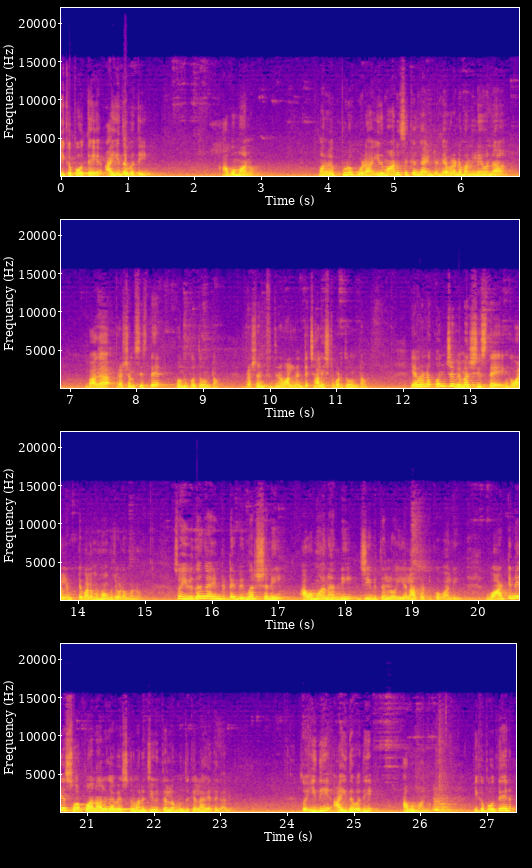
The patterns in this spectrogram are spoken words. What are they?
ఇకపోతే ఐదవది అవమానం. మనం ఎప్పుడూ కూడా ఇది మానసికంగా ఏంటంటే ఎవరైనా మనల్ని ఏమైనా బాగా ప్రశంసిస్తే పొంగిపోతూ ఉంటాం. ప్రశంసించిన వాళ్ళంటే చాలా ఇష్టపడుతూ ఉంటాం. ఎవరైనా కొంచెం విమర్శిస్తే ఇంకా వాళ్ళంటే వాళ్ళ మొహంకు చూడం మనం. సో ఈ విధంగా ఏంటంటే విమర్శని అవమానాన్ని జీవితంలో ఎలా తట్టుకోవాలి? వాటినే సోపానాలుగా వేసుకుని మన జీవితంలో ముందుకు ఎలా ఎదగాలి? సో ఇది ఐదవది అవమానం. ఇకపోతే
